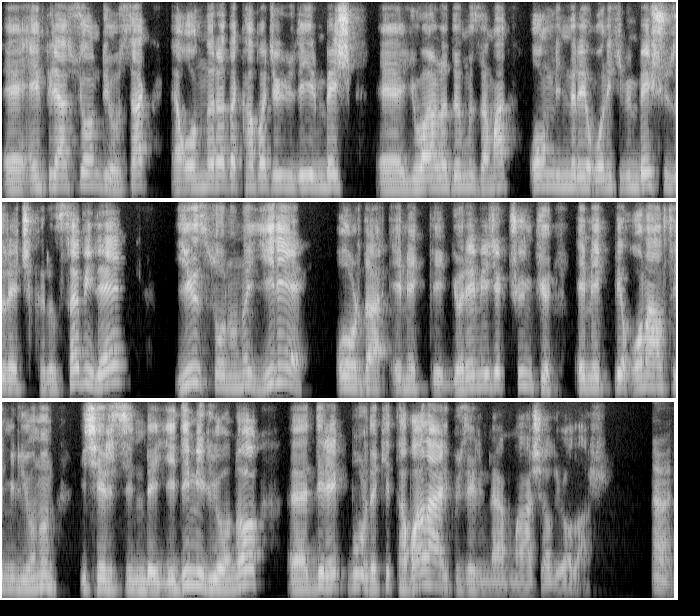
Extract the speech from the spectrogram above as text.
e, enflasyon diyorsak e, onlara da kabaca %25 e, yuvarladığımız zaman 10 bin liraya 12 bin 500 liraya çıkarılsa bile yıl sonunu yine orada emekli göremeyecek. Çünkü emekli 16 milyonun içerisinde 7 milyonu e, direkt buradaki taban aylık üzerinden maaş alıyorlar. Evet.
